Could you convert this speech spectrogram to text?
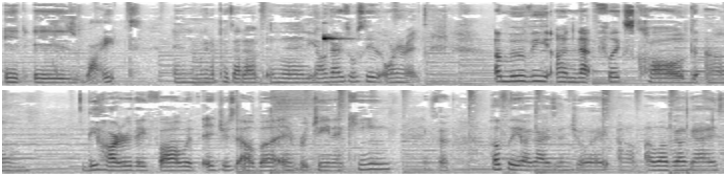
It is white and I'm gonna put that up and then y'all guys will see the ornament. A movie on Netflix called um, The Harder They Fall with Idris Elba and Regina King. So hopefully y'all guys enjoy. Um, I love y'all guys.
